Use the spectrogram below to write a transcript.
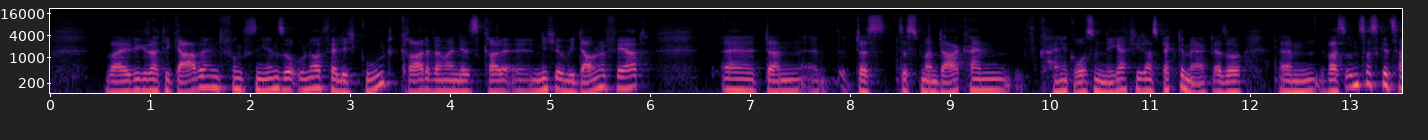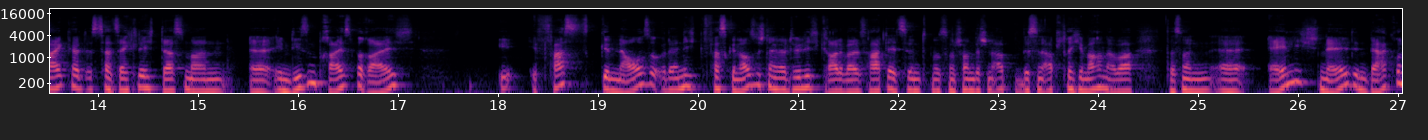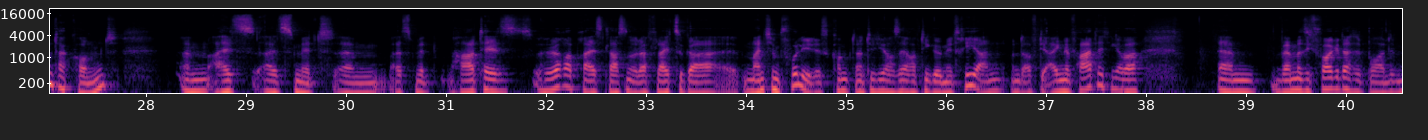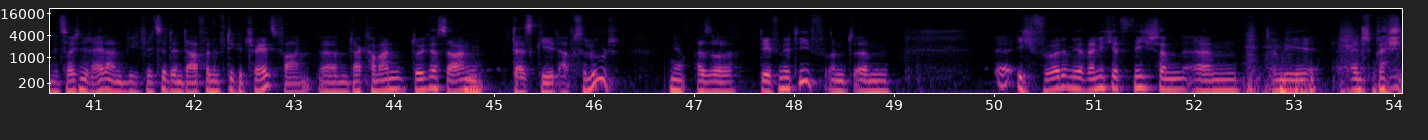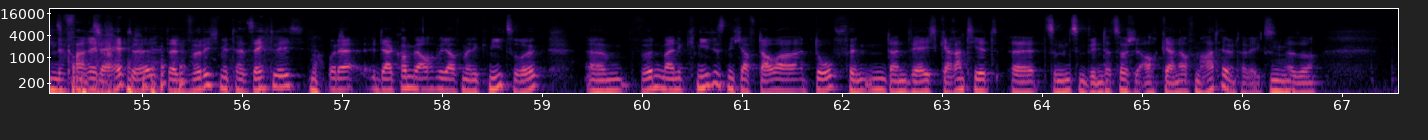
weil, wie gesagt, die Gabeln funktionieren so unauffällig gut, gerade wenn man jetzt gerade äh, nicht irgendwie Downhill fährt äh, dann, äh, dass, dass man da kein, keine großen negativen Aspekte merkt. Also ähm, was uns das gezeigt hat, ist tatsächlich, dass man äh, in diesem Preisbereich fast genauso oder nicht fast genauso schnell natürlich, gerade weil es Hardtails sind, muss man schon ein bisschen, ab, bisschen Abstriche machen, aber dass man äh, ähnlich schnell den Berg runterkommt ähm, als, als, mit, ähm, als mit Hardtails höherer Preisklassen oder vielleicht sogar äh, manchem Fully. Das kommt natürlich auch sehr auf die Geometrie an und auf die eigene Fahrtechnik, aber ähm, wenn man sich vorher gedacht hat, boah, mit solchen Rädern, wie willst du denn da vernünftige Trails fahren? Ähm, da kann man durchaus sagen, mhm. das geht absolut. Ja. Also definitiv. Und ähm, äh, ich würde mir, wenn ich jetzt nicht schon ähm, irgendwie entsprechende Fahrräder hätte, dann würde ich mir tatsächlich, oder da kommen wir auch wieder auf meine Knie zurück, ähm, würden meine Knie das nicht auf Dauer doof finden, dann wäre ich garantiert, äh, zumindest im Winter zum Beispiel, auch gerne auf dem Hardtail unterwegs. Mhm. Also,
